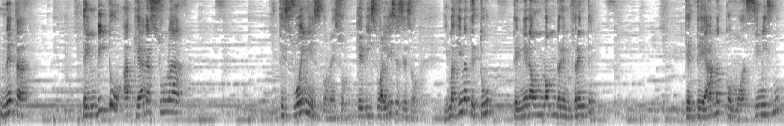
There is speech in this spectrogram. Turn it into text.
Neta, te invito a que hagas una, que sueñes con eso, que visualices eso. Imagínate tú tener a un hombre enfrente que te ama como a sí mismo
